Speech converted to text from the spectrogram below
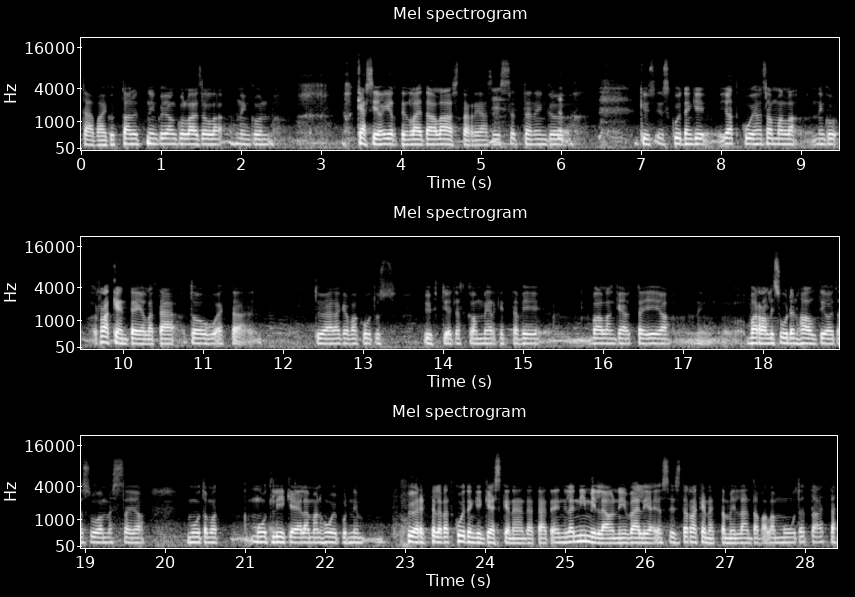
tämä vaikuttaa nyt niin kuin jonkunlaisella niin kuin, käsi on irti, niin laitetaan laastaria. Siis, että niin kuin, siis kuitenkin jatkuu ihan samalla niin kuin rakenteilla tämä touhu, että työeläkevakuutusyhtiöt, jotka on merkittäviä vallankäyttäjiä ja niin, varallisuuden haltijoita Suomessa ja muutamat muut liike-elämän huiput niin pyörittelevät kuitenkin keskenään tätä, että ei niillä nimillä ole niin väliä, jos ei sitä rakennetta millään tavalla muuteta. Että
